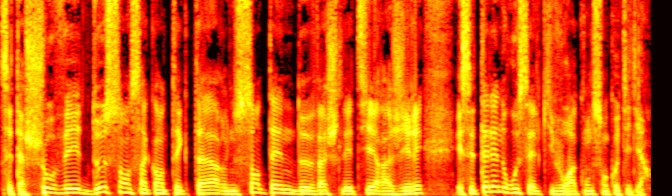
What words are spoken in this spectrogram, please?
C'est à Chauvet, 250 hectares, une centaine de vaches laitières à gérer. Et c'est Hélène Roussel qui vous raconte son quotidien.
